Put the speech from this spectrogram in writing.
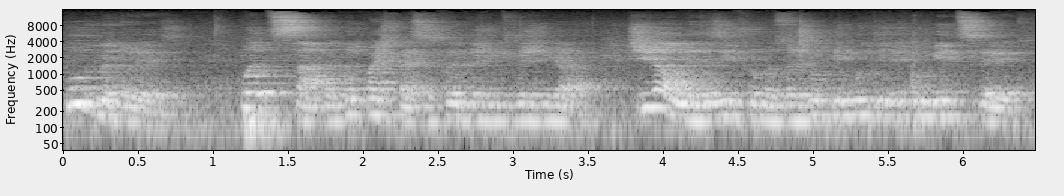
por natureza, quando se sabe, quanto mais depressa forem transmitidas, melhor. Geralmente as informações não têm muito a ver com o de segredo.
